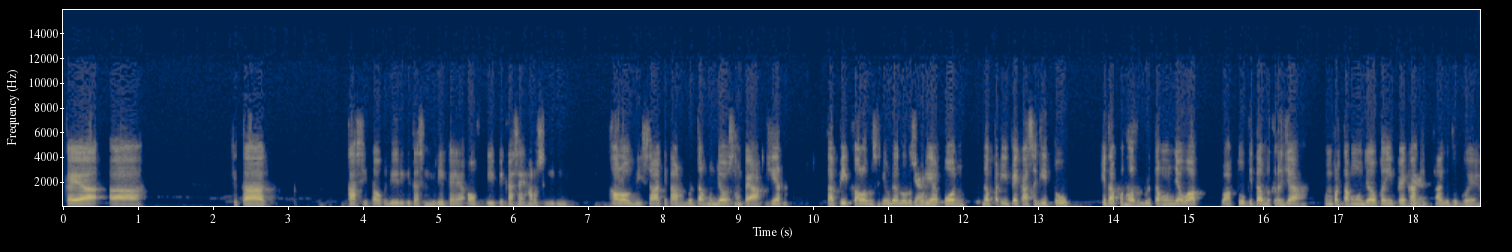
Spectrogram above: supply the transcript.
kayak uh, kita kasih tahu ke diri kita sendiri kayak oh IPK saya harus segini. Kalau bisa kita harus bertanggung jawab sampai akhir. Tapi kalau misalnya udah lulus yeah. kuliah pun dapat IPK segitu, kita pun harus bertanggung jawab waktu kita bekerja, mempertanggungjawabkan IPK yeah. kita gitu kok ya.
